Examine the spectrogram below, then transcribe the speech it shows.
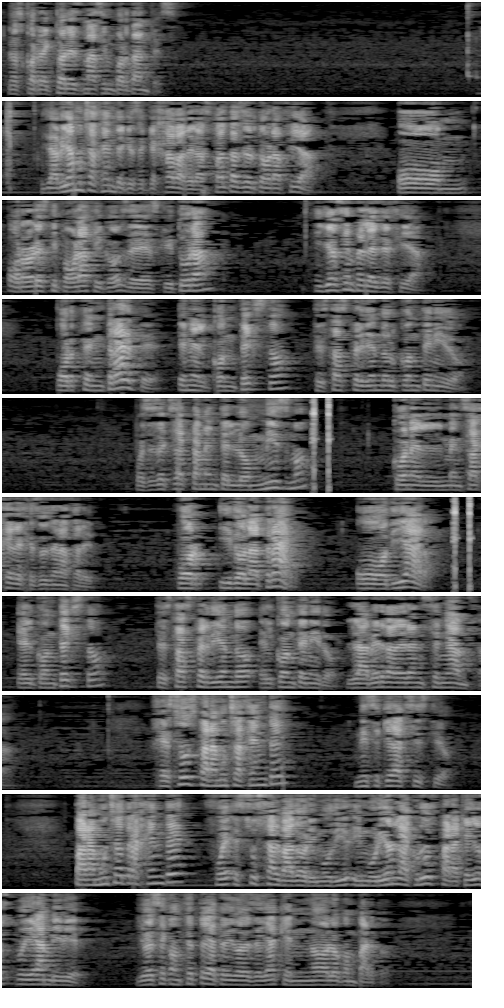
los correctores más importantes. Y había mucha gente que se quejaba de las faltas de ortografía o mm, horrores tipográficos de escritura. Y yo siempre les decía, por centrarte en el contexto, te estás perdiendo el contenido. Pues es exactamente lo mismo con el mensaje de Jesús de Nazaret. Por idolatrar o odiar el contexto, te estás perdiendo el contenido, la verdadera enseñanza. Jesús para mucha gente ni siquiera existió. Para mucha otra gente fue su salvador y murió, y murió en la cruz para que ellos pudieran vivir. Yo ese concepto ya te digo desde ya que no lo comparto.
